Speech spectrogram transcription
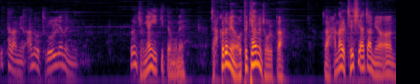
이탈하면 안으로 들어오려는 그런 경향이 있기 때문에 자 그러면 어떻게 하면 좋을까? 자 하나를 제시하자면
